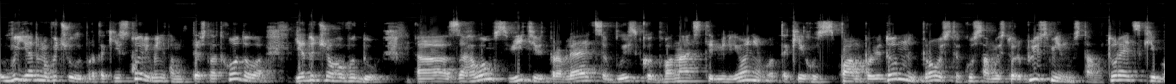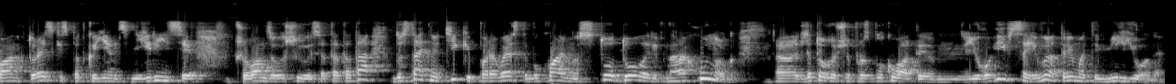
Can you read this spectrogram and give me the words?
ви, я думаю, ви чули про такі історії. Мені там теж надходило. Я до чого веду? А, загалом в світі відправляється близько 12 мільйонів от таких ось спам повідомлень про ось таку саму історію. Плюс-мінус там турецький банк, турецькі спадкоємці, нігерійці, що вам залишилося та-та-та. Достатньо тільки перевести буквально 100 доларів на рахунок е, для того, щоб розблокувати його, і все, і ви отримаєте мільйони.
